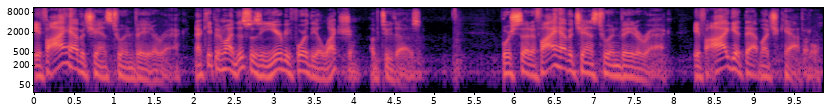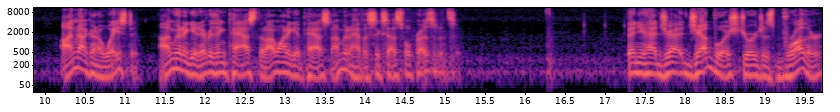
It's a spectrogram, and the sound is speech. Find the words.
If I have a chance to invade Iraq, now keep in mind, this was a year before the election of 2000. Bush said, if I have a chance to invade Iraq, if I get that much capital, I'm not going to waste it. I'm going to get everything passed that I want to get passed, and I'm going to have a successful presidency. Then you had Je Jeb Bush, George's brother,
